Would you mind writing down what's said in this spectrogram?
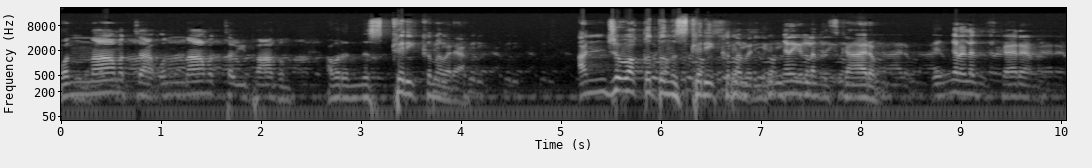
ഒന്നാമത്തെ ഒന്നാമത്തെ വിഭാഗം അവർ നിസ്കരിക്കുന്നവരാണ് അഞ്ചു വക്കത്ത് നിസ്കരിക്കുന്നവർ. എങ്ങനെയുള്ള നിസ്കാരം? എങ്ങനെയുള്ള നിസ്കാരമാണ്?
